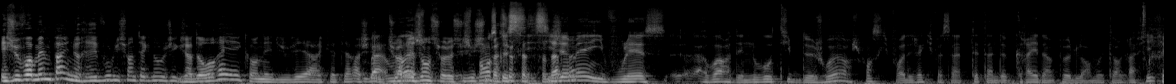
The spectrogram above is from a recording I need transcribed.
Et je vois même pas une révolution technologique. J'adorerais qu'on ait du VR, etc. Je- Bah, tu as raison je- sur le sujet. Je Je, pense que pas que si, ça si s'adapte. jamais ils voulaient euh, avoir des nouveaux types de joueurs, je pense qu'il faudrait déjà qu'ils fassent un- peut-être un upgrade un peu de leur moteur graphique.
